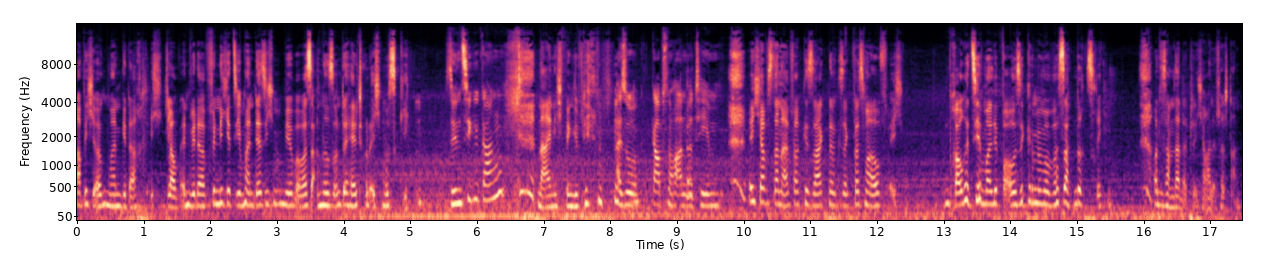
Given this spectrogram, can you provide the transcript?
habe ich irgendwann gedacht, ich glaube, entweder finde ich jetzt jemanden, der sich mit mir über was anderes unterhält oder ich muss gehen. Sind Sie gegangen? Nein, ich bin geblieben. Also gab es noch andere Themen? Ich habe es dann einfach gesagt und habe gesagt, pass mal auf, ich brauche jetzt hier mal eine Pause, können wir mal was anderes reden. Und das haben dann natürlich auch alle verstanden.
